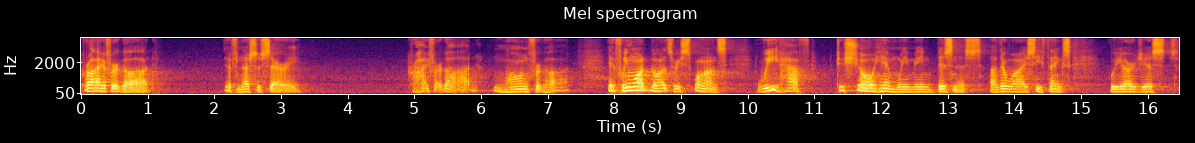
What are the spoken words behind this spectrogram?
Cry for God if necessary. Cry for God. Long for God. If we want God's response, we have to show him we mean business. Otherwise, he thinks we are just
